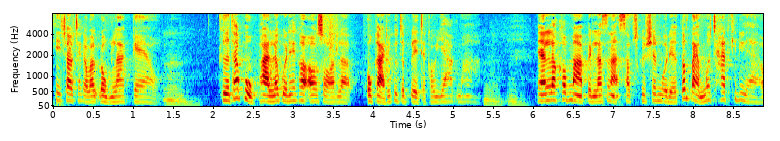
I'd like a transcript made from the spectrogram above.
ที่ชอบใช้คำว่าลงรากแก้ว คือถ้าผูกพันแล้วคุณให้เขา outsource แล้ว โอกาสที่คุณจะเปลี่ยนจากเขายากมากงั้นแล้วเขามาเป็นลักษณะ subscription model ตั้งแต่เมื่อชาติที่แล้ว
